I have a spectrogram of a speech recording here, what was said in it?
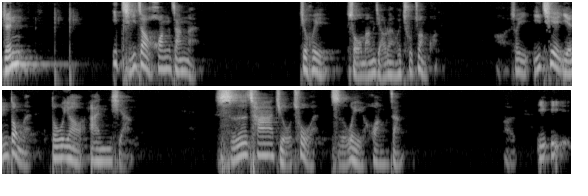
人一急躁慌张啊，就会手忙脚乱，会出状况。所以一切言动啊，都要安详。十差九错啊，只为慌张。啊，一一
